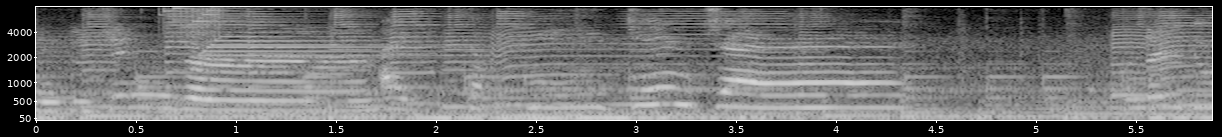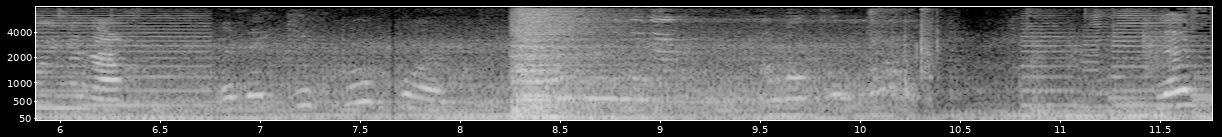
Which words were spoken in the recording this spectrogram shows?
Talking to Ginger. I talking ginger. What are you doing, anak? And I keep pupon. Close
